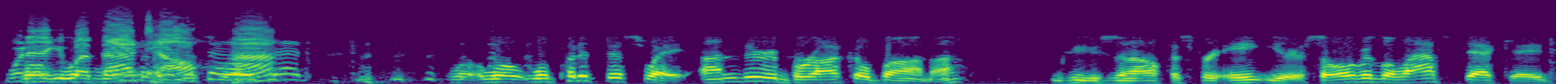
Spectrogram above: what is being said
What do you think Well, about that, Tal? So Huh? that- well, well, we'll put it this way: under Barack Obama, he was in office for eight years. So over the last decade,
